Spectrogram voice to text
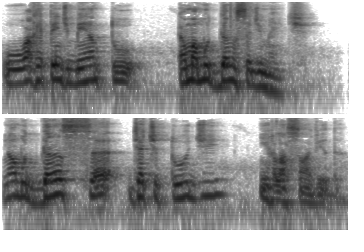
O arrependimento é uma mudança de mente, uma mudança de atitude em relação à vida.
